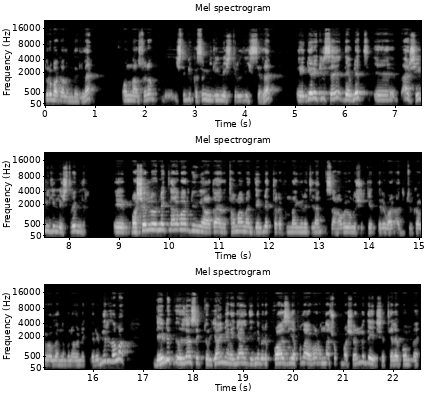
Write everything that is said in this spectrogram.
Dur bakalım dediler. Ondan sonra işte bir kısım millileştirildi hisseler. E, gerekirse devlet e, her şeyi millileştirebilir. E, başarılı örnekler var dünyada. Yani tamamen devlet tarafından yönetilen mesela havayolu şirketleri var. Hadi Türk Hava Yolları'na buna örnek verebiliriz ama devlet ve özel sektör yan yana geldiğinde böyle kuazi yapılar var. Onlar çok başarılı değil. İşte Telekom ve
